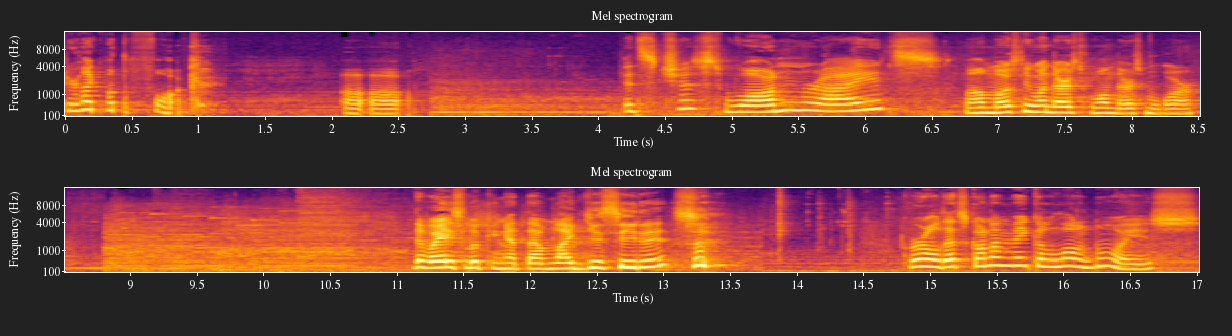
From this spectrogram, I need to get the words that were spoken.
They're like, what the fuck? Uh-uh. It's just one, right? Well, mostly when there's one, there's more. The way he's looking at them like, you see this? Girl, that's gonna make a lot of noise.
